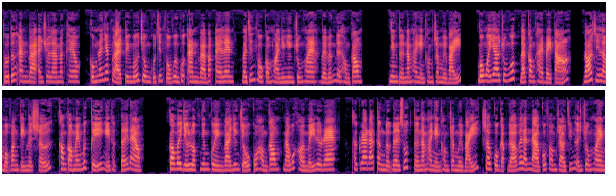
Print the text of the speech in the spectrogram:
Thủ tướng Anh bà Angela Merkel cũng đã nhắc lại tuyên bố chung của chính phủ Vương quốc Anh và Bắc Ireland và chính phủ Cộng hòa Nhân dân Trung Hoa về vấn đề Hồng Kông. Nhưng từ năm 2017, Bộ Ngoại giao Trung Quốc đã công khai bày tỏ đó chỉ là một văn kiện lịch sử, không còn mang bất kỳ ý nghĩa thực tế nào. Còn về dự luật nhân quyền và dân chủ của Hồng Kông mà Quốc hội Mỹ đưa ra, thực ra đã từng được đề xuất từ năm 2017 sau cuộc gặp gỡ với lãnh đạo của phong trào chiếm lĩnh Trung Hoang.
